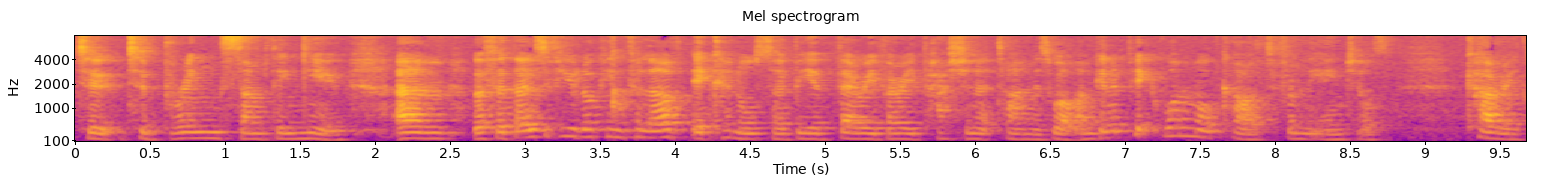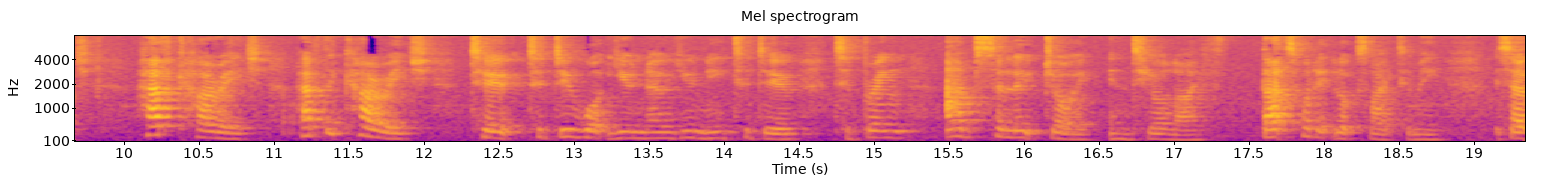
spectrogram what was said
to, to bring something new. Um, but for those of you looking for love, it can also be a very, very passionate time as well. I'm going to pick one more card from the angels. Courage. Have courage. Have the courage to, to do what you know you need to do to bring absolute joy into your life. That's what it looks like to me. So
